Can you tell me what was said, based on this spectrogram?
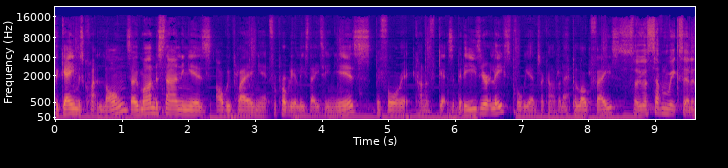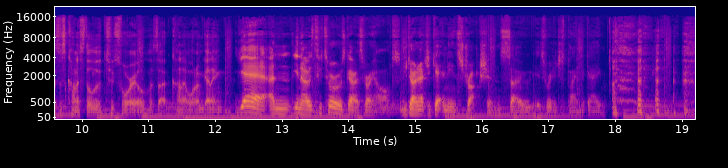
the game is quite long, so my understanding is I'll be playing it for probably at least 18 years before it kind of gets a bit easier, at least before we enter kind of an epilogue phase. So you're seven weeks in. Is this kind of still the tutorial? Is that kind of what I'm getting? Yeah, and you know, as tutorials go, it's very hard. You don't actually get any instructions, so it's really just playing the game.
